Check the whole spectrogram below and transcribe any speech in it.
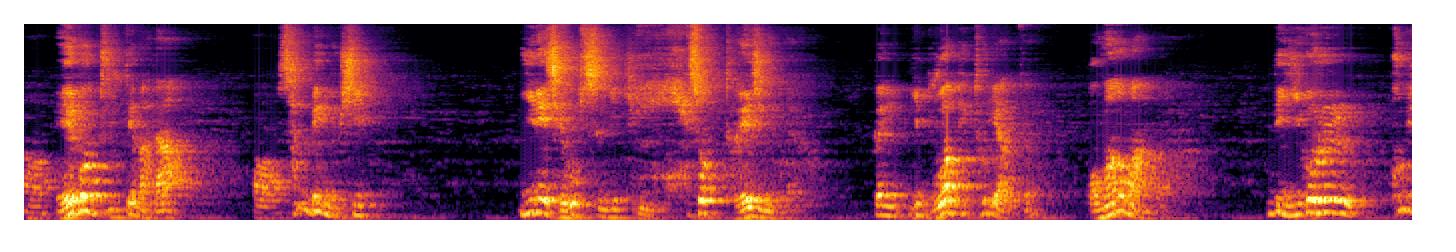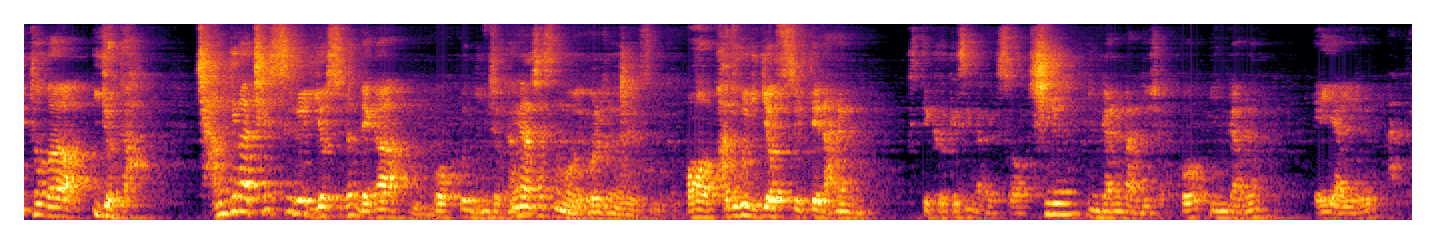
어, 매번 둘 때마다 어, 361의 제곱승이 계속 더해지는 거야. 그러니까 이게 무한 factorial이거든. 어마어마한 거야. 근데 이거를 컴퓨터가 이겼다. 장기나 체스를 이겼으면 내가 음. 뭐 그건 인정해. 당연한 체스는 뭐 오래전에 되었으니까. 어, 바둑을 이겼을 때 나는 그때 그렇게 생각했어. 신은 인간을 만드셨고 인간은 AI를 만들었다.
